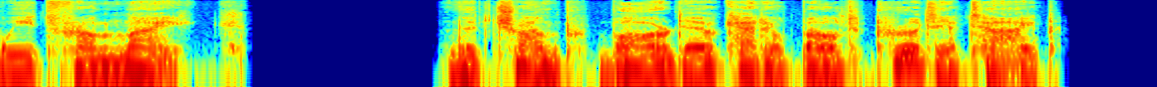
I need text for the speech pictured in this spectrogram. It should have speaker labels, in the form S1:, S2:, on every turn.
S1: tweet from Mike. The Trump border catapult prototype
